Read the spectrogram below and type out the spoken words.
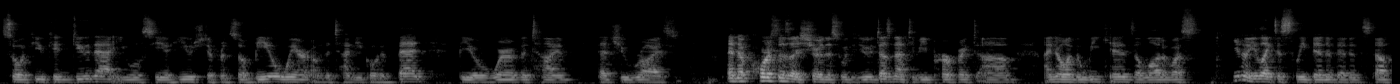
So if you can do that, you will see a huge difference. So be aware of the time you go to bed, be aware of the time that you rise. And of course, as I share this with you, it doesn't have to be perfect. Um, I know on the weekends, a lot of us, you know, you like to sleep in a bit and stuff,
